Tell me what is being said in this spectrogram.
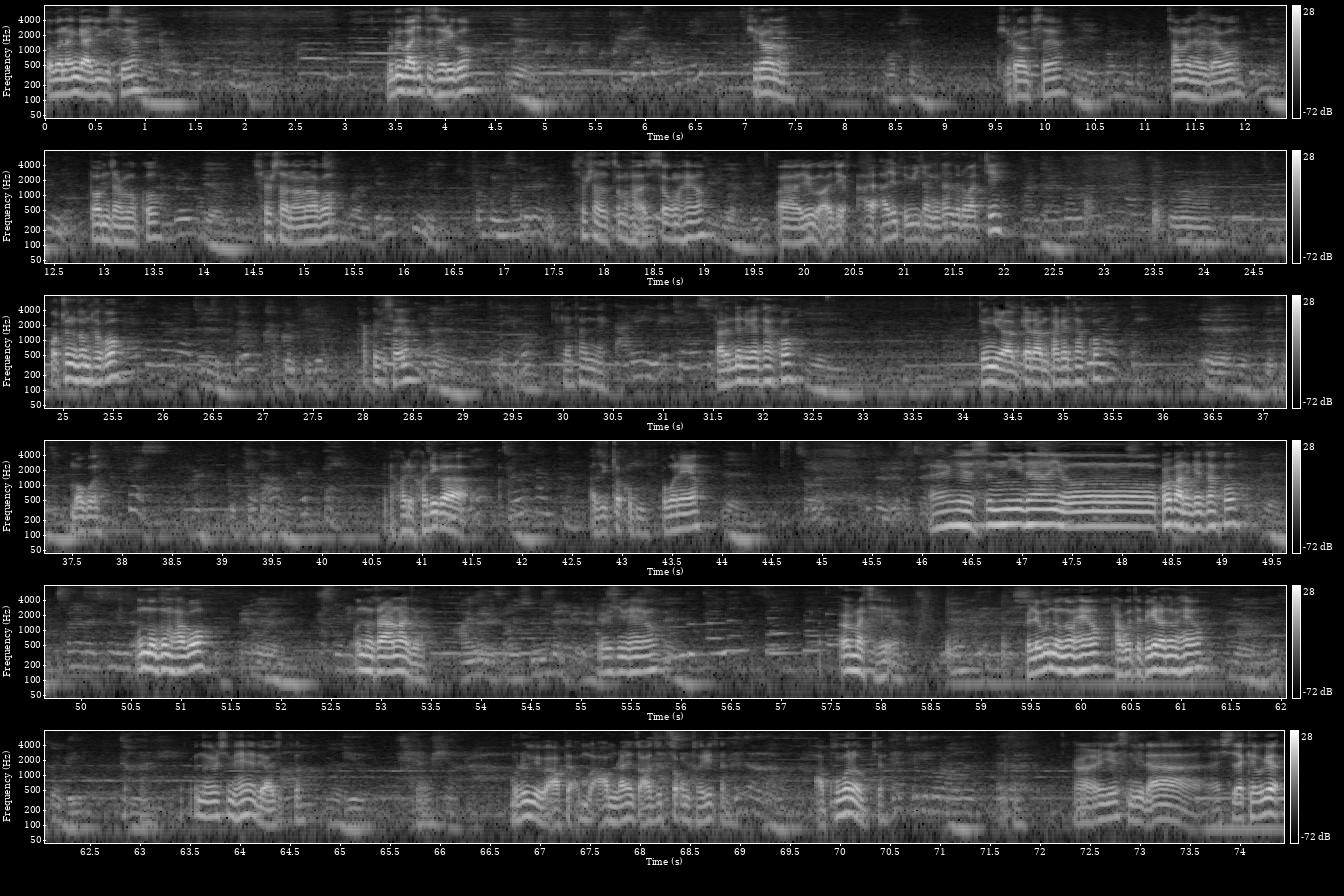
뻐근한 게 아직 있어요? 무릎 아직도 저리고? 예. 피로는? 없어요. 필요 없어요? 예. 잠은 잘 자고? 예. 밥잘 먹고? 예. 설사는 안 하고? 조금 했어요. 설사 좀 아직 조금 해요? 예. 아 이거 아직 아, 아직도 위장 이상 들어갔지? 음 고추는 좀 적어? 예. 가끔 있어요? 예. 괜찮네 다른 데는 괜찮고? 예. 등이랑 어깨랑 다 괜찮고? 예. 예. 괜찮아요. 목은? 네. 허리, 허리가 아직 조금 뻐근해요? 예. 알겠습니다요 골반은 괜찮고? 예. 운동 좀 하고? 예. 운동 잘 안 하죠? 아니 열심히 해요. 열심히 해요? 예. 얼마치 해요? 근력 운동 좀 해요? 발구터 베개라 좀 해요? 예. 했어요. 운동 열심히 해야 돼 아직도 예. 무릎이 앞에 앞라인도 아직 조금 덜 있잖아 아픈 건 없죠 알겠습니다 시작해보게요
